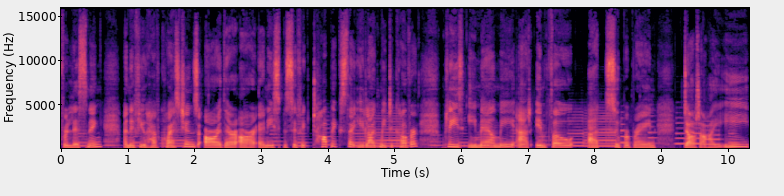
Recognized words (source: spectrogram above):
for listening. And if you have questions or there are any specific topics that you'd like me to cover, please email me at info at superbrain.ie.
